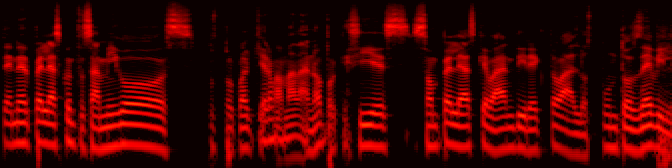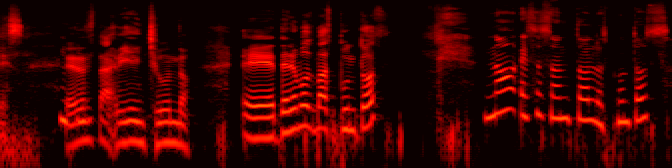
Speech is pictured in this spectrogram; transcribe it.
tener peleas con tus amigos pues por cualquier mamada, ¿no? Porque sí es son peleas que van directo a los puntos débiles. Eso está bien chundo. Eh, ¿Tenemos más puntos? No, esos son todos los puntos,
